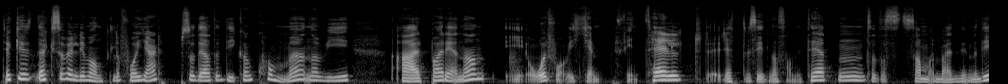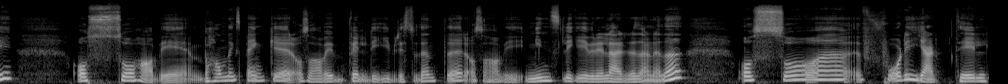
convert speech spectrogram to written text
De er ikke, de er ikke så veldig vant til å få hjelp. Så det at de kan komme når vi er på arenaen I år får vi kjempefint telt rett ved siden av saniteten, så da samarbeider vi med de. Og så har vi behandlingsbenker, og så har vi veldig ivrige studenter, og så har vi minst like ivrige lærere der nede. Og så eh, får de hjelp til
